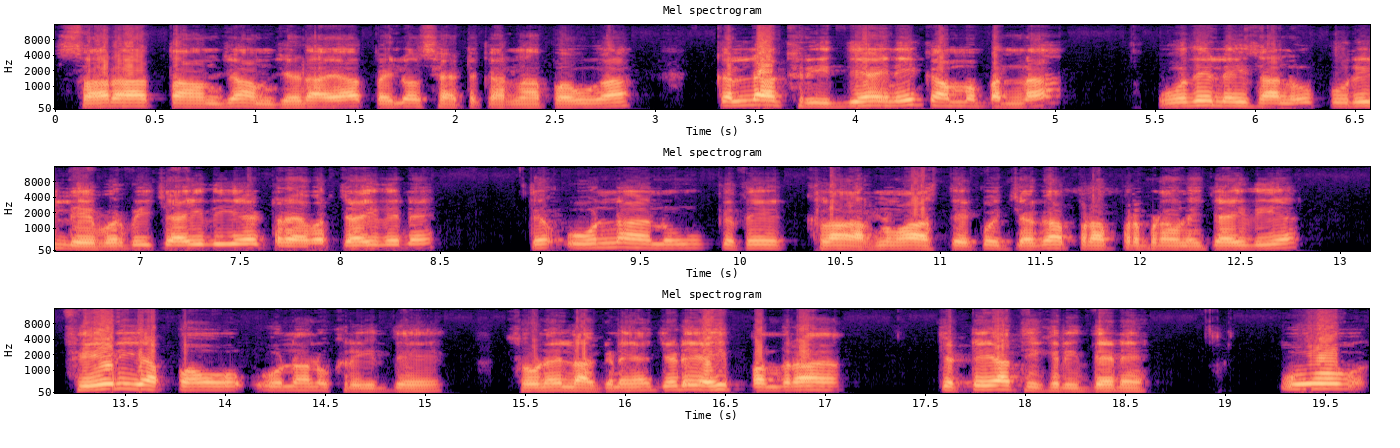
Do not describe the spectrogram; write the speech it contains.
ਸਾਰਾ ਤਾਮਝਾਮ ਜਿਹੜਾ ਆ, ਪਹਿਲਾਂ ਸੈੱਟ ਕਰਨਾ ਪਊਗਾ। ਕੱਲਾ ਖਰੀਦਿਆ ਹੀ ਨਹੀਂ, ਕੰਮ ਬੰਨਾ। ਉਹਦੇ ਲਈ ਸਾਨੂੰ ਪੂਰੀ ਲੇਬਰ ਵੀ ਚਾਹੀਦੀ ਹੈ ਡਰਾਈਵਰ ਚਾਹੀਦੇ ਨੇ ਤੇ ਉਹਨਾਂ ਨੂੰ ਕਿਤੇ ਖਿਲਾਰਨ ਵਾਸਤੇ ਕੋਈ ਜਗ੍ਹਾ ਪ੍ਰੋਪਰ ਬਣਾਉਣੀ ਚਾਹੀਦੀ ਹੈ। ਫੇਰ ਹੀ ਆਪਾਂ ਉਹ- ਉਹਨਾਂ ਨੂੰ ਖਰੀਦਦੇ ਸੋਹਣੇ ਲੱਗਣੇ ਆ, ਜਿਹੜੇ ਅਸੀਂ 15 ਚਿੱਟੇ ਹਾਥੀ ਖਰੀਦੇ ਨੇ। ਉਹ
